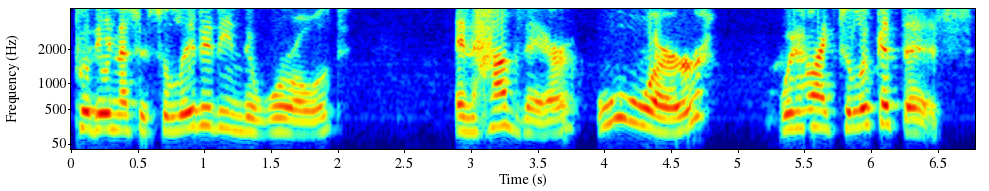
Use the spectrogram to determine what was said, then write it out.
put in as a solidity in the world and have there? Or would i like to look at this?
